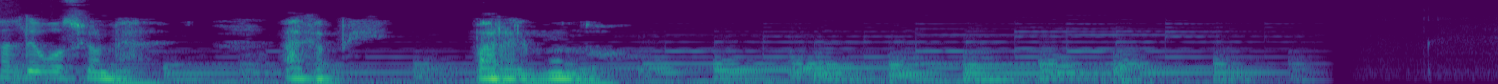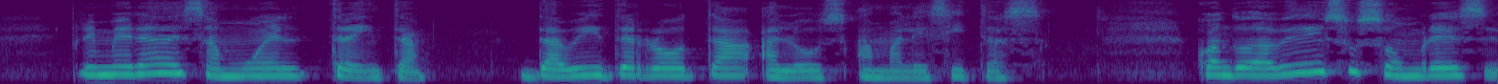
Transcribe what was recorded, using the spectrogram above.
al devocional. Hágame para el mundo. Primera de Samuel 30. David derrota a los amalecitas. Cuando David y sus hombres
